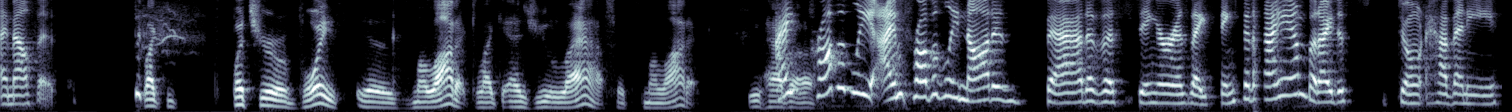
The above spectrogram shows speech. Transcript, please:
I mouth it. like, but your voice is melodic. Like as you laugh, it's melodic. You have. I a, probably. I'm probably not as bad of a singer as I think that I am, but I just don't have any.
